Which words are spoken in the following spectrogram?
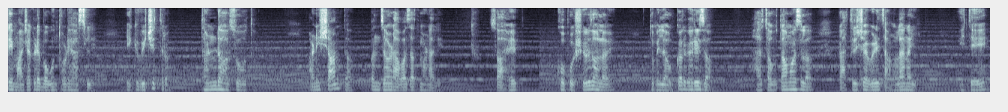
ते माझ्याकडे बघून थोडे हसले. एक विचित्र थंड हसू होतं. आणि शांत पण जड आवाजात म्हणाले साहेब खूप उशीर झालाय. तुम्ही लवकर घरी जा. हा चौथा मजला रात्रीच्या वेळी चांगला नाही. इथे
